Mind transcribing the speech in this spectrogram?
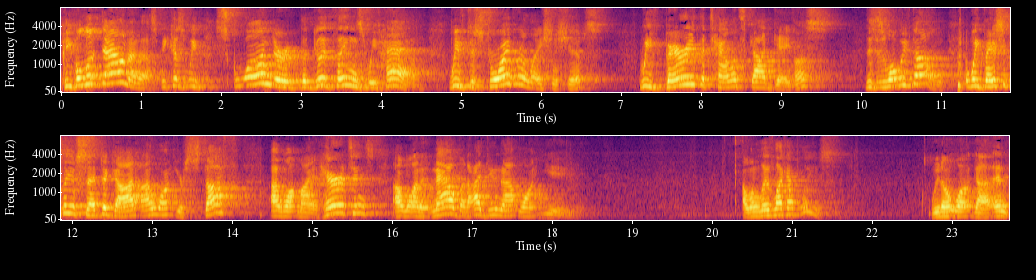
People look down at us because we've squandered the good things we've had. We've destroyed relationships. We've buried the talents God gave us. This is what we've done. And we basically have said to God, I want your stuff. I want my inheritance. I want it now, but I do not want you. I want to live like I please. We don't want God. And,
